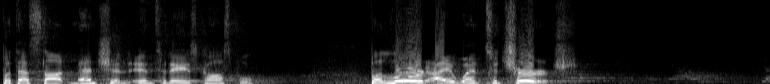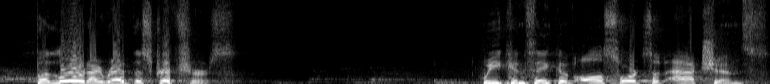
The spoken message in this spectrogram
But that's not mentioned in today's gospel. But Lord, I went to church. But Lord, I read the scriptures. We can think of all sorts of actions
